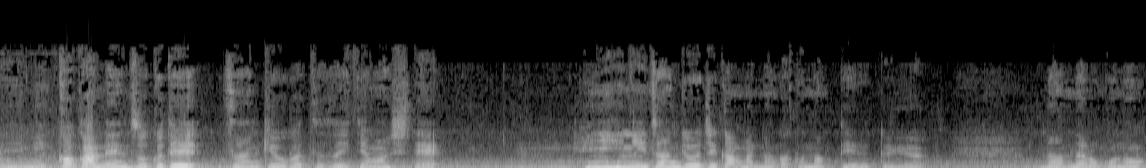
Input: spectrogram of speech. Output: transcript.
え、3日間連続で残業が続いてまして、うん、日に日に残業時間が長くなっているというなんだろうこの、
